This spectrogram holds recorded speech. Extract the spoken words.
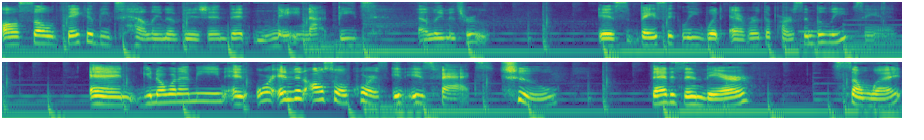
also, they could be telling a vision that may not be telling the truth. It's basically whatever the person believes in. And you know what I mean? And or and then also of course it is facts too. That is in there somewhat.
